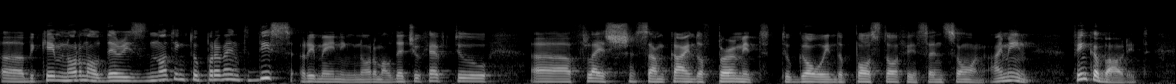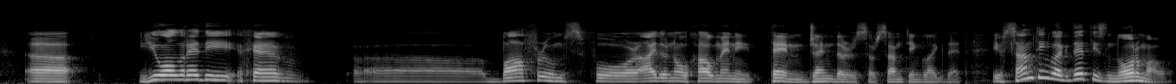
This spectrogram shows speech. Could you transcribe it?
uh, became normal there is nothing to prevent this remaining normal that you have to uh, flash some kind of permit to go in the post office and so on. I mean think about it. Uh, you already have uh, bathrooms for I don't know how many, 10 genders or something like that. If something like that is normal,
